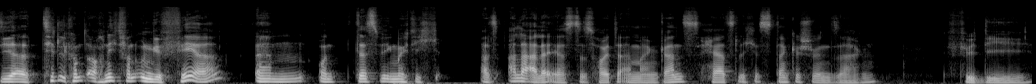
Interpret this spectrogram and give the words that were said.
Der Titel kommt auch nicht von ungefähr, ähm, und deswegen möchte ich als allerallererstes heute einmal ein ganz herzliches Dankeschön sagen für die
